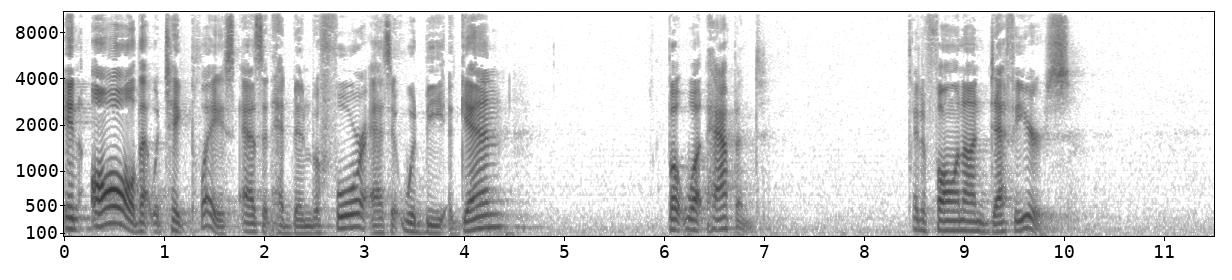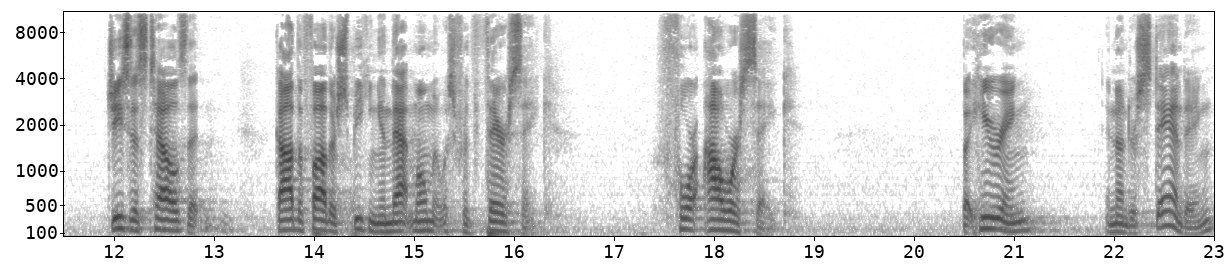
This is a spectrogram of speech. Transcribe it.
in all that would take place as it had been before, as it would be again. But what happened? It had fallen on deaf ears. Jesus tells that God the Father speaking in that moment was for their sake, for our sake. But hearing and understanding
